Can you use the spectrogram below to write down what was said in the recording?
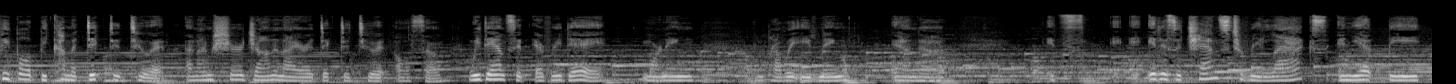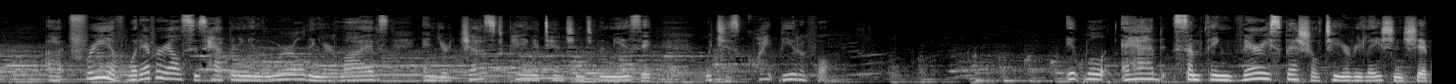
People become addicted to it, and I'm sure John and I are addicted to it also. We dance it every day, morning and probably evening, and uh, it's it is a chance to relax and yet be uh, free of whatever else is happening in the world, in your lives, and you're just paying attention to the music, which is quite beautiful. It will add something very special to your relationship.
